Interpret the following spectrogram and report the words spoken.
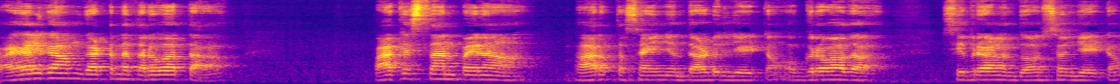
పహల్గాం ఘటన తర్వాత పాకిస్తాన్ పైన భారత సైన్యం దాడులు చేయటం ఉగ్రవాద శిబిరాలను ధ్వంసం చేయటం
